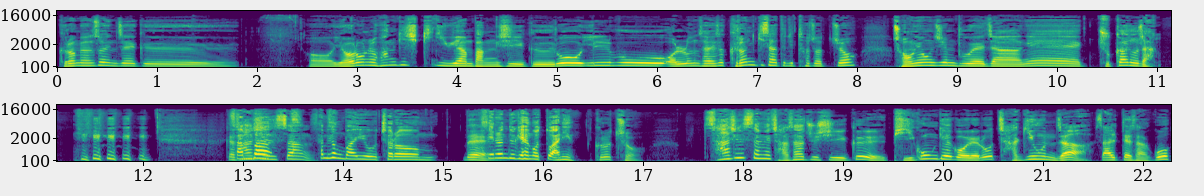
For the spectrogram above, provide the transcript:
그러면서 이제 그, 어, 여론을 환기시키기 위한 방식으로 일부 언론사에서 그런 기사들이 터졌죠. 정영진 부회장의 주가 조작. 그러니까 삼바- 사실상 삼성바이오처럼 네 세련되게 한 것도 아닌 그렇죠. 사실상의 자사 주식을 비공개 거래로 자기 혼자 쌀 때 사고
